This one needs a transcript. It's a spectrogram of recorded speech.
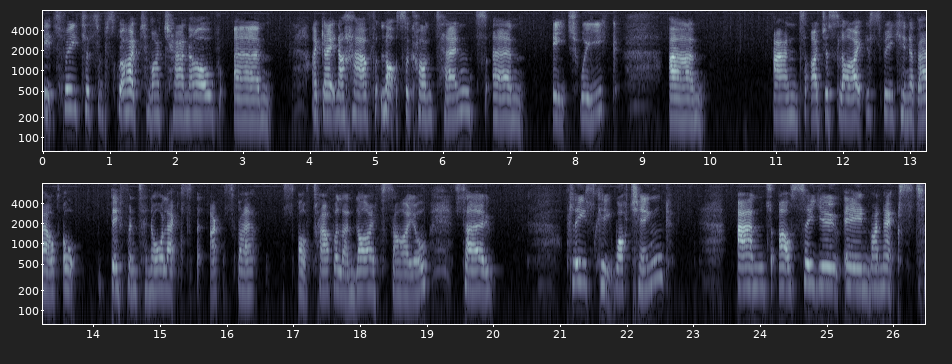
it's free to subscribe to my channel. Um, again I have lots of content um, each week. Um, and I just like speaking about different and all aspects of travel and lifestyle. So please keep watching and I'll see you in my next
